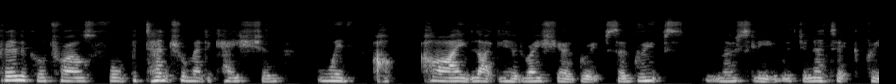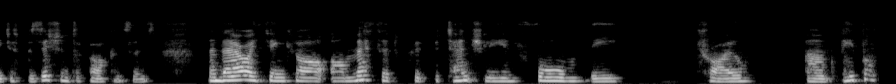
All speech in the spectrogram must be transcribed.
clinical trials for potential medication with high likelihood ratio groups. So, groups mostly with genetic predisposition to Parkinson's and there, I think our, our method could potentially inform the trial um, people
